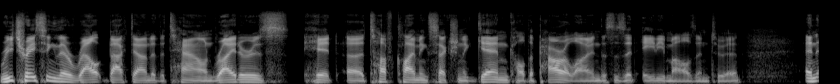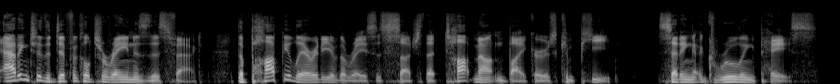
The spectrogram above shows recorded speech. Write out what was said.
Retracing their route back down to the town, riders hit a tough climbing section again called the Power Line. This is at 80 miles into it. And adding to the difficult terrain is this fact the popularity of the race is such that top mountain bikers compete, setting a grueling pace.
